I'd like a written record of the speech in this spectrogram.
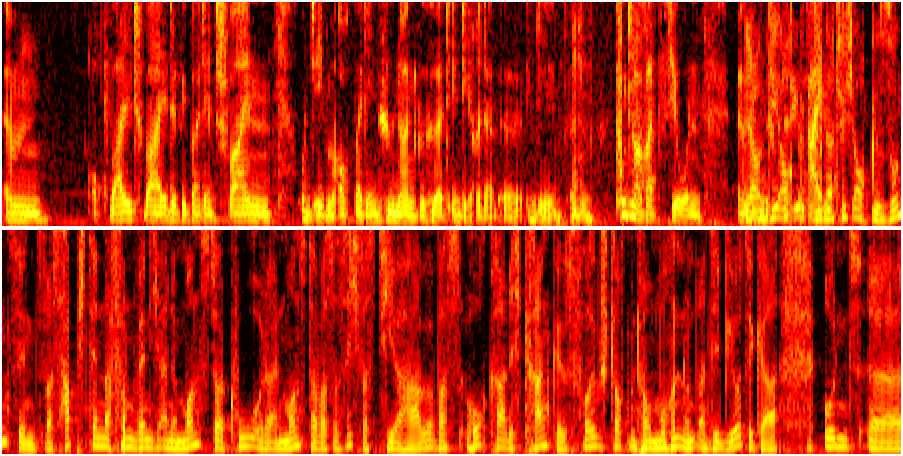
Ähm, auch Waldweide wie bei den Schweinen und eben auch bei den Hühnern gehört in die, äh, in die ähm, Futterration. Ähm, ja, und die, auch, die natürlich auch gesund sind. Was habe ich denn davon, wenn ich eine Monsterkuh oder ein Monster, was weiß ich, was Tier habe, was hochgradig krank ist, vollgestopft mit Hormonen und Antibiotika und äh,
